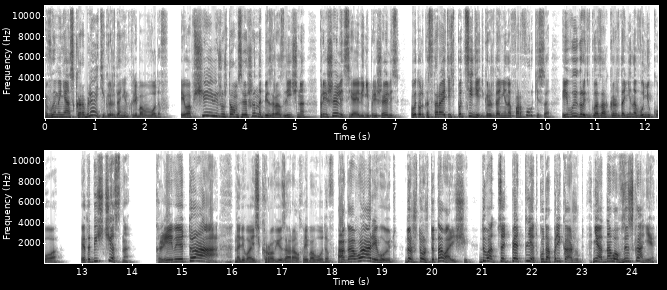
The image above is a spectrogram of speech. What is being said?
«Вы меня оскорбляете, гражданин Хлебоводов? И вообще я вижу, что вам совершенно безразлично, пришелец я или не пришелец. Вы только стараетесь подсидеть гражданина Фарфуркиса и выиграть в глазах гражданина Вунюкова. Это бесчестно!» «Клевета!» — наливаясь кровью, заорал Хлебоводов. «Оговаривают! Да что ж ты, товарищи! Двадцать пять лет куда прикажут! Ни одного взыскания!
